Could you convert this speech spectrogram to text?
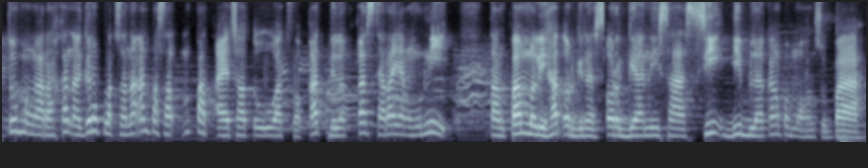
itu mengarahkan agar pelaksanaan pasal 4 ayat 1 UU advokat dilakukan secara yang murni tanpa melihat organisasi, organisasi di belakang pemohon sumpah.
